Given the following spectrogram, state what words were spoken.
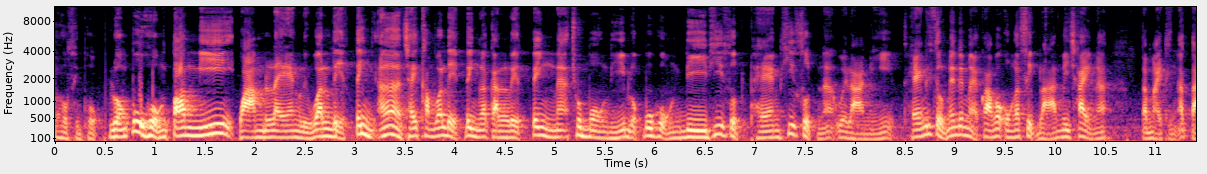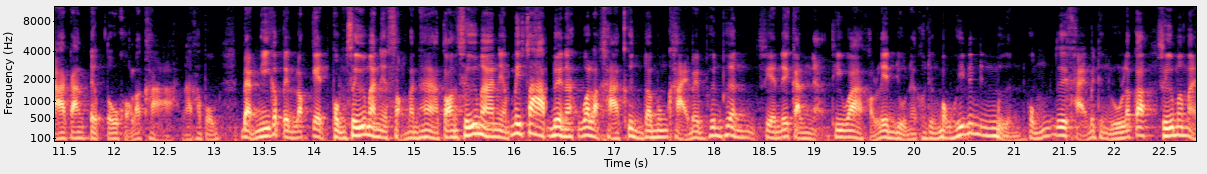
2566 หลวงปู่หงตอนนี้ความแรงหรือว่าเรตติ้งอ่าใช้คำว่าเรตติ้งแล้วกันเรตติ้งนะชั่วโมงนี้หลวงปู่หงดีที่สุดแพงที่สุดนะเวลานี้แพงที่สุดไม่ได้หมายความว่าองค์ละสิบล้านไม่ใช่นะแต่หมายถึงอัตราการเติบโตของราคานะครับผมแบบนี้ก็เป็นล็อกเก็ตผมซื้อมาเนี่ยสองพันห้าตอนซื้อมาเนี่ยไม่ทราบด้วยนะว่าราคาขึ้นตอนผมขายไปเพื่อนๆเซียนด้วยกันเนี่ยที่ว่าเขาเล่นอยู่เนี่ยเขาถึงบอกเฮ้ยนี่เป็นหมื่น ผมเลยขายไปถึงรู้แล้วก็ซื้อมาใหม่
